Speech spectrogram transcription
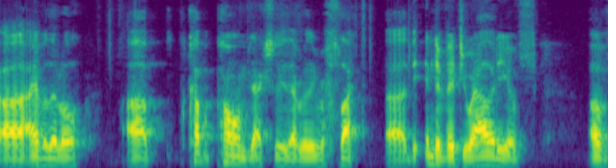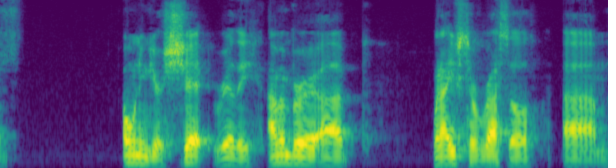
uh, I have a little uh, couple poems actually that really reflect uh, the individuality of of owning your shit. Really, I remember uh, when I used to wrestle. Um,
